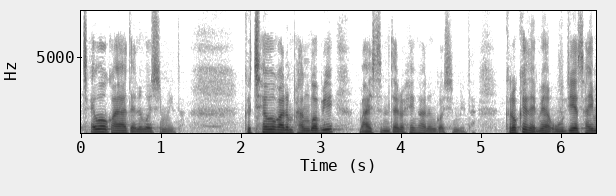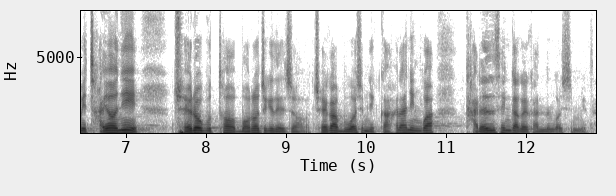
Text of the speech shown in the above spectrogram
채워가야 되는 것입니다. 그 채워가는 방법이 말씀대로 행하는 것입니다. 그렇게 되면 우리의 삶이 자연히 죄로부터 멀어지게 되죠. 죄가 무엇입니까? 하나님과 다른 생각을 갖는 것입니다.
